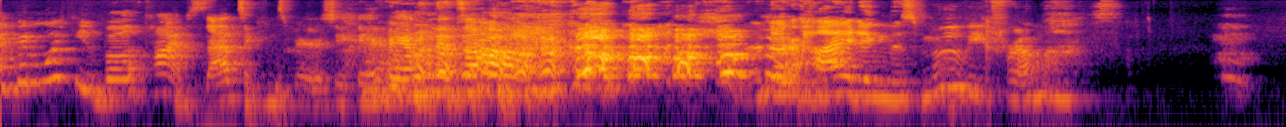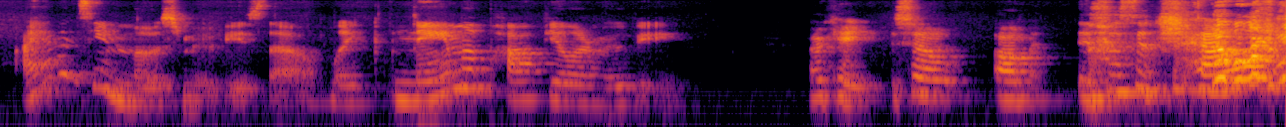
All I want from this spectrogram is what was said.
I've been with you both times. That's a conspiracy theory on its own. They're hiding this movie from us. I haven't seen most movies though. Like, name a popular movie. Okay, so um, is this a challenge?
